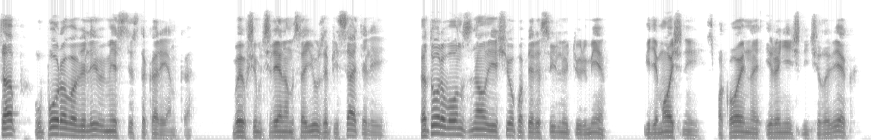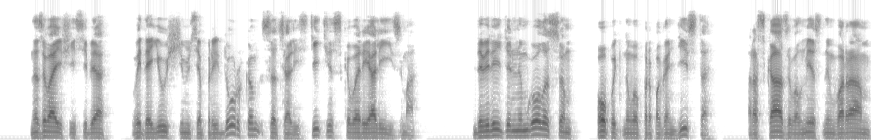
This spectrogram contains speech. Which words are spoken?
штаб Упорова вели вместе с Токаренко, бывшим членом Союза писателей, которого он знал еще по пересыльной тюрьме, где мощный, спокойно ироничный человек, называющий себя выдающимся придурком социалистического реализма, доверительным голосом опытного пропагандиста рассказывал местным ворам,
